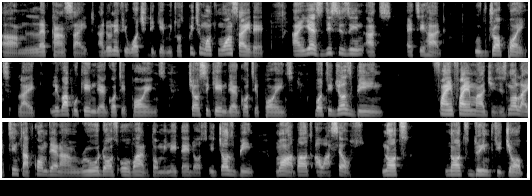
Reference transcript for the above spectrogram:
um, left-hand side. I don't know if you watched the game. It was pretty much one-sided. And yes, this season at Etihad, we've dropped points. Like Liverpool came there, got a point. Chelsea came there, got a point. But it just been fine, fine margins. It's not like teams have come there and ruled us over and dominated us. It's just been more about ourselves, not not doing the job.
